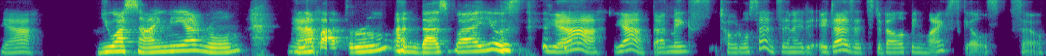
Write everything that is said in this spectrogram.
Yeah. You assign me a room yeah. and a bathroom, and that's what I used. yeah. Yeah. That makes total sense. And it, it does. It's developing life skills. So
